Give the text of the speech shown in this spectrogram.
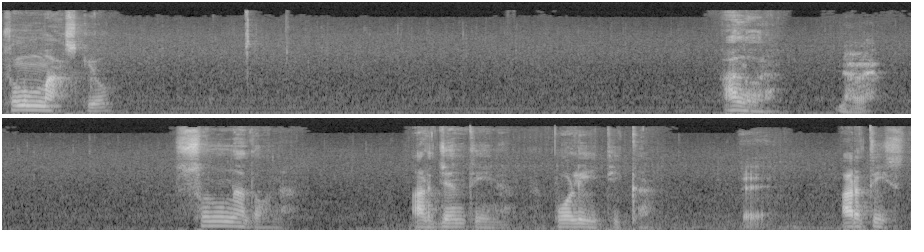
Sono un maschio? Allora, Vabbè. sono una donna. Argentina. Politica. Eh. Artista.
